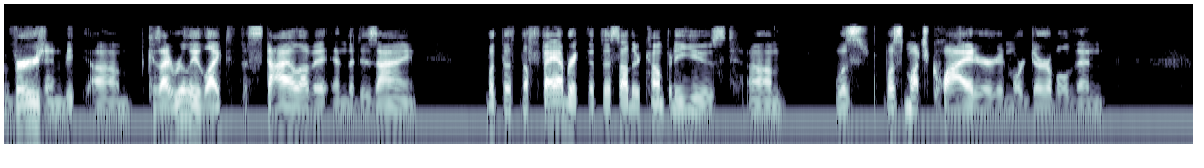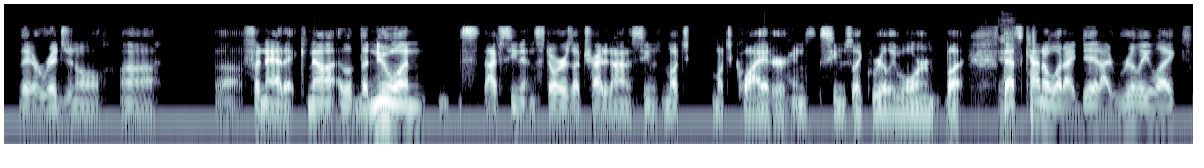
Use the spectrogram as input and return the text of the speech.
version because um, I really liked the style of it and the design. But the the fabric that this other company used um, was was much quieter and more durable than the original uh, uh, Fanatic. Now the new one, I've seen it in stores. I've tried it on. It seems much much quieter and seems like really warm. But yeah. that's kind of what I did. I really liked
